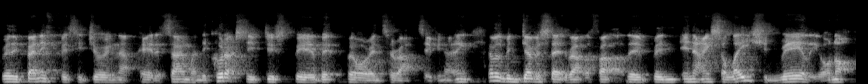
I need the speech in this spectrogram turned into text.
really benefited during that period of time when they could actually just be a bit more interactive. You know, I think everyone's been devastated about the fact that they've been in isolation, really, or not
